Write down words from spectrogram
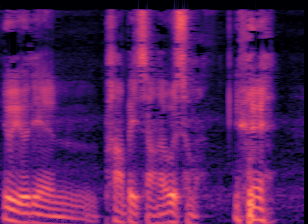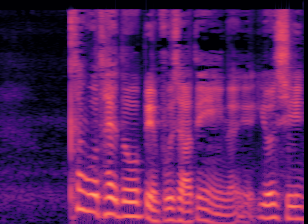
又有点怕被伤害。为什么？因为看过太多蝙蝠侠电影了，尤其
